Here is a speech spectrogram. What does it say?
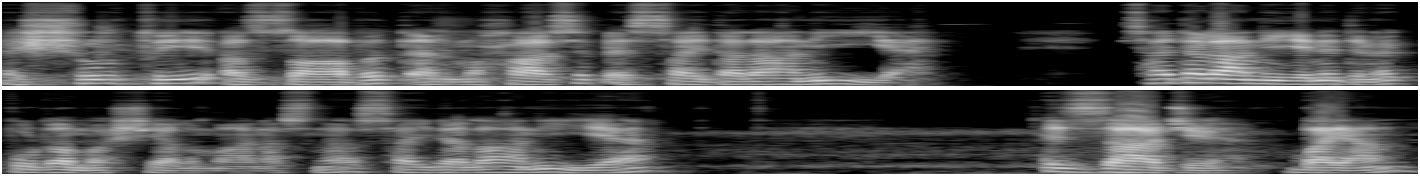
Eşşurti, el-zabıt, el-muhasib, es-saydalaniye. Saydalaniye ne demek? Buradan başlayalım manasına. Saydalaniye, eczacı, bayan.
